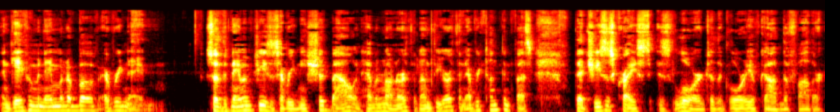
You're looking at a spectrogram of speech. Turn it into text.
and gave him a name above every name. So the name of Jesus, every knee should bow in heaven and on earth and under the earth, and every tongue confess that Jesus Christ is Lord to the glory of God the Father.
